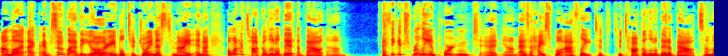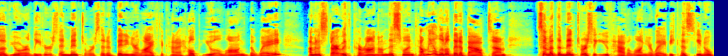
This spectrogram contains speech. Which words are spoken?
Um, well, I, I'm so glad that you all are able to join us tonight, and I, I want to talk a little bit about. Um, I think it's really important at, um, as a high school athlete to to talk a little bit about some of your leaders and mentors that have been in your life to kind of help you along the way. I'm going to start with Karon on this one. Tell me a little bit about um, some of the mentors that you've had along your way, because you know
